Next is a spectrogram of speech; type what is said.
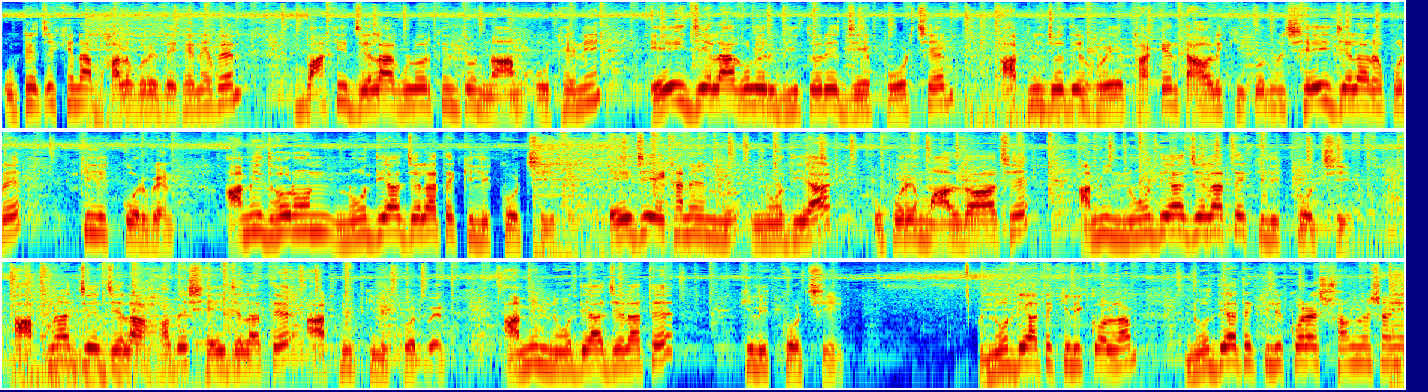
উঠেছে কিনা ভালো করে দেখে নেবেন। বাকি জেলাগুলোর কিন্তু নাম ওঠেনি। এই জেলাগুলোর ভিতরে যে পড়ছেন, আপনি যদি হয়ে থাকেন তাহলে কি করবেন? সেই জেলার উপরে ক্লিক করবেন। আমি ধরুন নদিয়া জেলাতে ক্লিক করছি। এই যে এখানে নদিয়া, উপরে মালদা আছে, আমি নদিয়া জেলাতে ক্লিক করছি। আপনার যে জেলা হবে সেই জেলাতে আপনি ক্লিক করবেন। আমি নদিয়া জেলাতে ক্লিক করছি। নদিয়াতে ক্লিক করলাম। নদিয়াতে ক্লিক করার সঙ্গে সঙ্গে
